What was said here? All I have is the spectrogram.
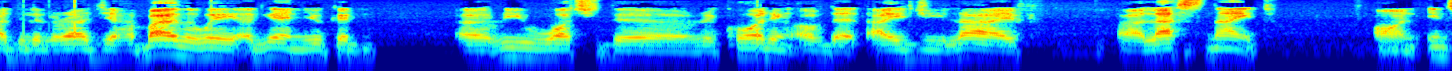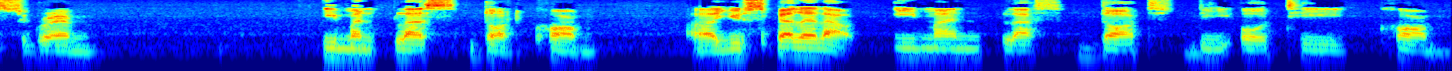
Adil. By the way, again, you can uh, rewatch the recording of that IG live uh, last night on Instagram, imanplus.com. Uh, you spell it out, iman plus dot dot com.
